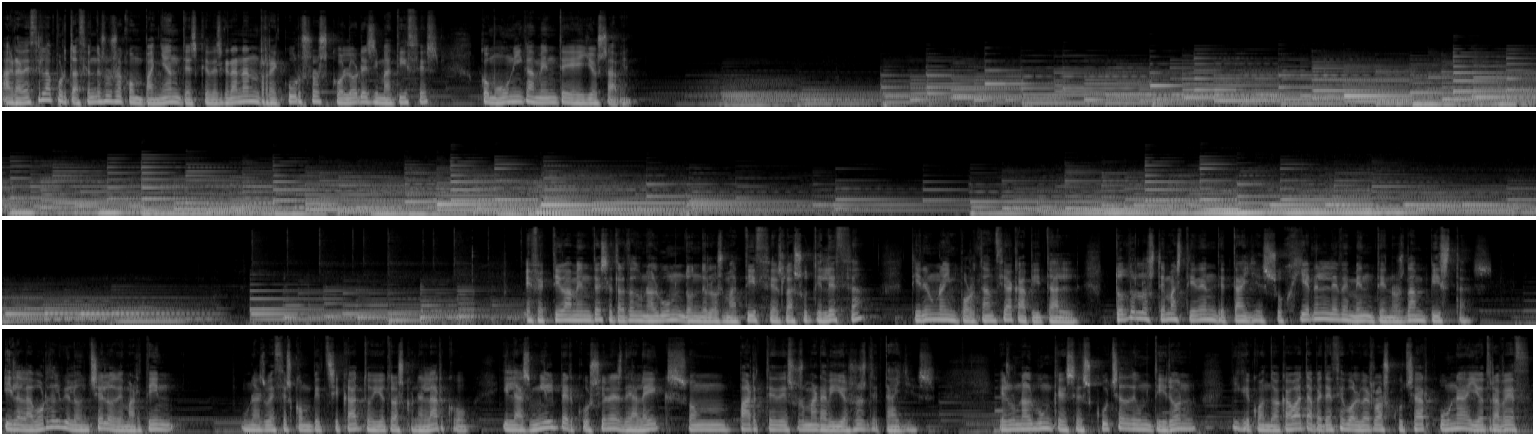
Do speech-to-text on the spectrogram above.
Agradece la aportación de sus acompañantes que desgranan recursos, colores y matices como únicamente ellos saben. Efectivamente, se trata de un álbum donde los matices, la sutileza, tienen una importancia capital. Todos los temas tienen detalles, sugieren levemente, nos dan pistas. Y la labor del violonchelo de Martín, unas veces con pizzicato y otras con el arco, y las mil percusiones de Alex son parte de esos maravillosos detalles. Es un álbum que se escucha de un tirón y que cuando acaba te apetece volverlo a escuchar una y otra vez.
